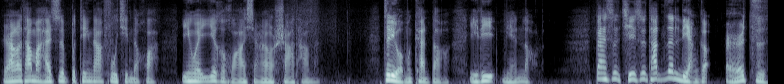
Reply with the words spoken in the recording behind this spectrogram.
然而他们还是不听他父亲的话，因为耶和华想要杀他们。这里我们看到以利年老，但是其实他那两个儿子。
